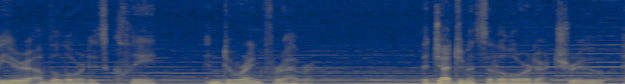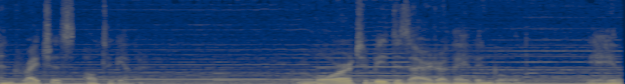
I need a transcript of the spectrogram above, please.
fear of the Lord is clean, enduring forever. The judgments of the Lord are true and righteous altogether. More to be desired are they than gold, yea,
